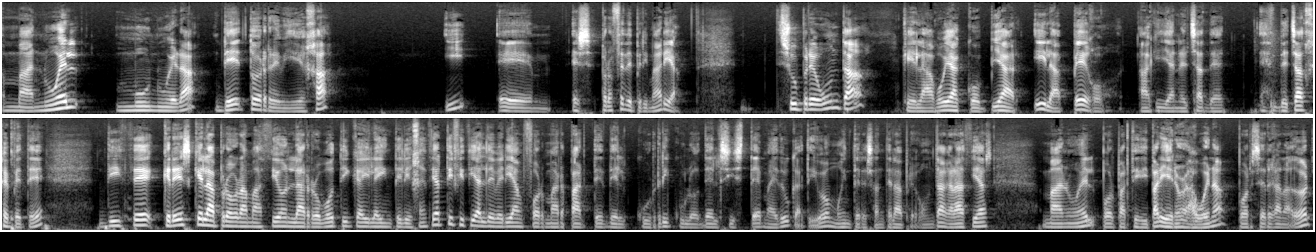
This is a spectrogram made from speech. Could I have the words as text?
Manuel Munuera de Torrevieja y eh, es profe de primaria. Su pregunta, que la voy a copiar y la pego aquí ya en el chat de, de ChatGPT, Dice, ¿crees que la programación, la robótica y la inteligencia artificial deberían formar parte del currículo del sistema educativo? Muy interesante la pregunta, gracias. Manuel por participar y enhorabuena por ser ganador.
